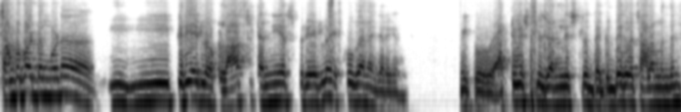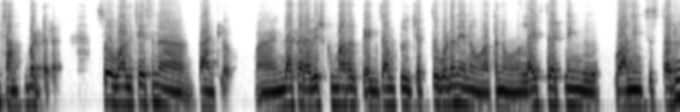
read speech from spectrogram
చంపబడ్డం కూడా ఈ ఈ పీరియడ్లో ఒక లాస్ట్ టెన్ ఇయర్స్ పీరియడ్లో ఎక్కువగానే జరిగింది. మీకు యాక్టివిస్టులు జర్నలిస్టులు దగ్గర దగ్గర చాలా మందిని చంపబడ్డారు. సో వాళ్ళు చేసిన దాంట్లో ఇందాక రవీష్ కుమార్ ఎగ్జాంపుల్ చెప్తూ కూడా నేను అతను లైఫ్ థ్రెటనింగ్ వార్నింగ్స్ ఇస్తారు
